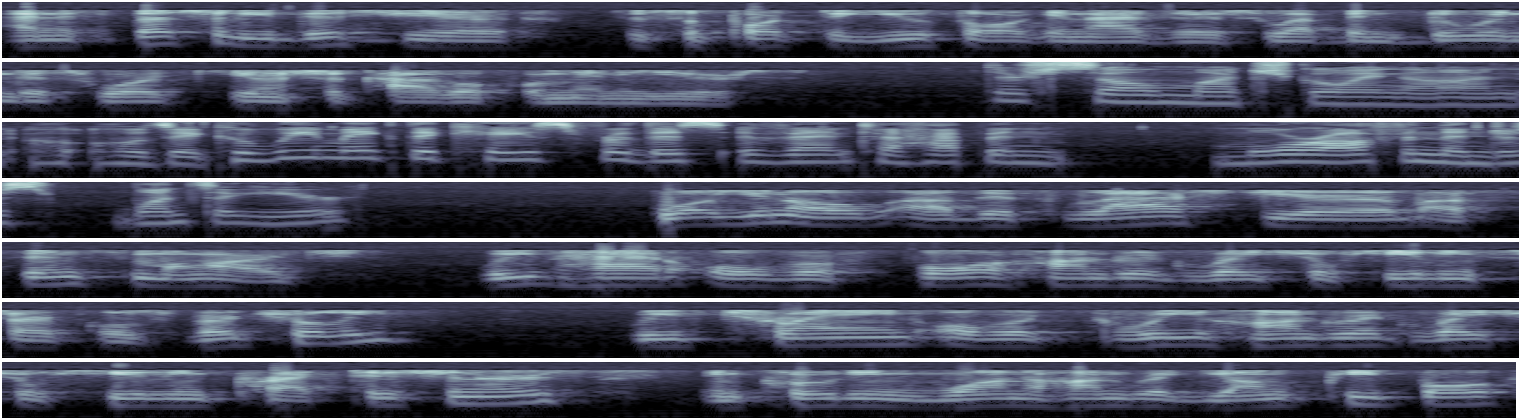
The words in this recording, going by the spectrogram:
and especially this year to support the youth organizers who have been doing this work here in Chicago for many years. There's so much going on, Jose. Could we make the case for this event to happen more often than just once a year? Well, you know, uh, this last year, uh, since March, we've had over 400 racial healing circles virtually We've trained over 300 racial healing practitioners, including 100 young people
